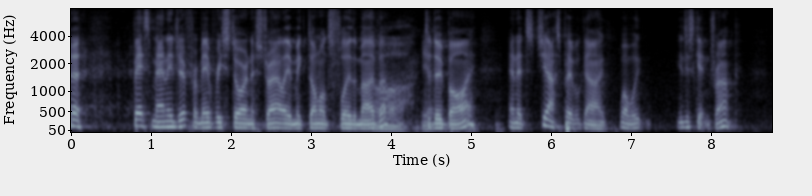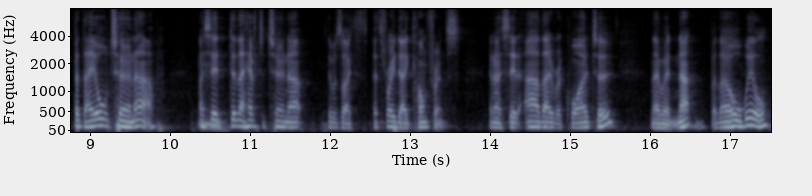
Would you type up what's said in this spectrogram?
best manager from every store in Australia. McDonald's flew them over Oh, to. Dubai, and it's just people going, "Well, we, you're just getting drunk," but they all turn up. I Mm. said, "Do they have to turn up?" There was like a three day conference, and I said, "Are they required to?" And they went, "No, but they all will."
